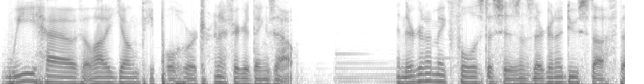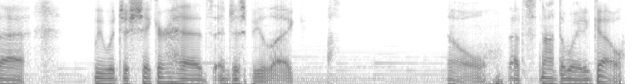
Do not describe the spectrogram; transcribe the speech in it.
we have a lot of young people who are trying to figure things out. And they're to make foolish decisions. They're to do stuff that we would just shake our heads and just be like, no, that's not the way to go.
